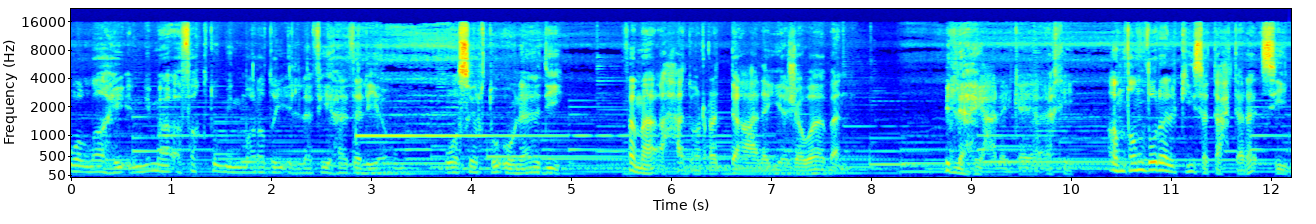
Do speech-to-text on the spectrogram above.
والله إني ما أفقت من مرضي إلا في هذا اليوم وصرت أنادي فما أحد رد علي جوابا. بالله عليك يا أخي أن تنظر الكيس تحت رأسي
